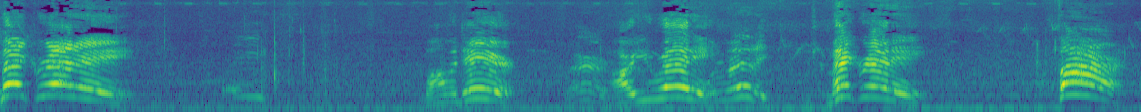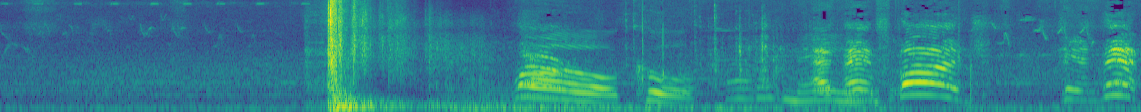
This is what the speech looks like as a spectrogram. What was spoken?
Make ready. Bombardier, There. are you ready? We're ready. Make ready. Fire. Whoa, cool. Advance sponge. To invent.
